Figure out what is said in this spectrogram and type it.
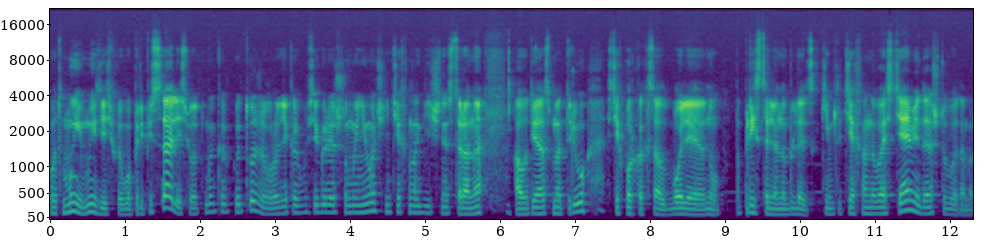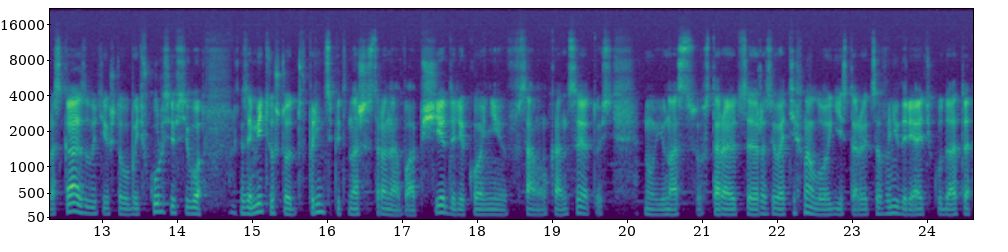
вот мы, мы здесь как бы приписались, вот мы как бы тоже, вроде как бы все говорят, что мы не очень технологичная сторона, а вот я смотрю, с тех пор, как стал более, ну, пристально наблюдать за какими-то техноновостями, да, чтобы там рассказывать их, чтобы быть в курсе всего, заметил, что в принципе это наша страна вообще далеко не в самом конце, то есть ну, и у нас стараются развивать технологии, стараются внедрять куда-то.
